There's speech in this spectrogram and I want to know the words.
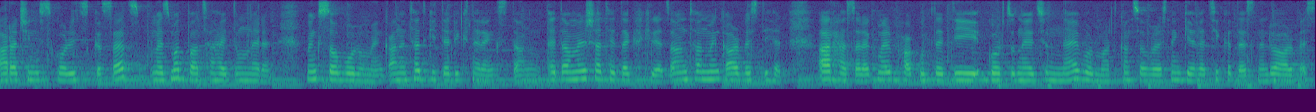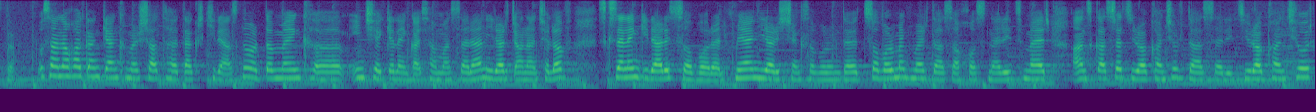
առաջին իսկ օրից սկսած մեզ մոտ բացահայտումներ են։ Մենք սովորում ենք, անընդհատ գիտելիքներ ենք ստանում։ Այդ ամենը շատ հետաքրքիր է, ծանոթանում ենք արվեստի հետ։ Առհասարակ մեր ֆակուլտետի գործունեությունն է, որ մարդկանց սովորեցնենք գեղեցիկը տեսնելու արվեստը։ Ուսանողական կյանքը մեր շատ հետաքրքիր է անցնում, որտեղ մենք ինչ եկել ենք այս համասարան, իրար ճանաչելով, սկսել ենք իրարից սովորել։ Միայն իրարից չենք սովորում, դե սովորում ենք մեր դասախոսներից, մեր անցկացրած յուրաքանչյուր դասերի ծրագրից, յուրաքանչյուր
